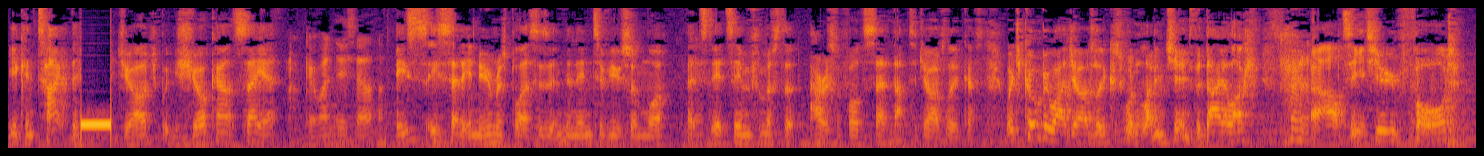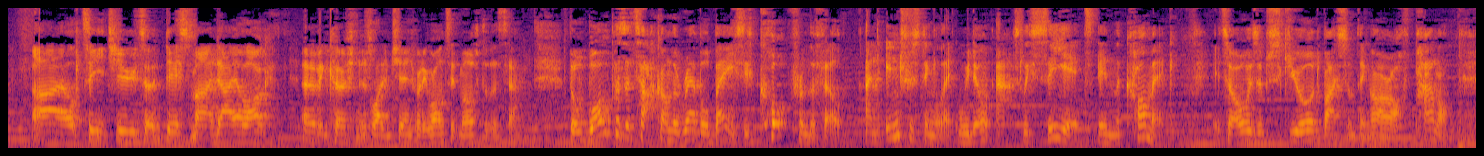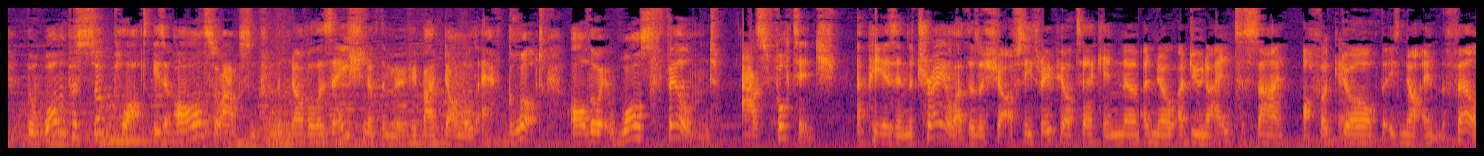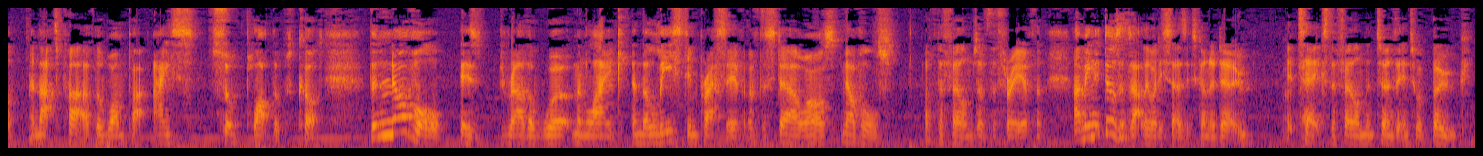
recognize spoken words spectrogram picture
You can type the George, but you sure can't say it. Okay, when did he say that? He's, he's said it in numerous places in an interview somewhere. It's, it's infamous that Harrison Ford said that to George Lucas, which could be why George Lucas wouldn't let him change the dialogue. I'll teach you, Ford. I'll teach you to diss my dialogue. Irving Kershner just let him change what he wanted most of the time. The Wampa's attack on the rebel base is from the film, and interestingly, we don't actually see it in the comic. It's always obscured by something or off panel. The Wampa subplot is also absent from the novelisation of the movie by Donald F. Glut, although it was filmed as footage. Appears in the trailer. There's a shot of C3PO taking um, a no, a do not enter sign off a Okay. door that is not in the film, and that's part of the Wampa ice subplot that was cut. The novel is rather workmanlike and the least impressive of the Star Wars novels of the films of the three of them. I mean, it does exactly what he says it's going to do. It takes the film and turns it into a book,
